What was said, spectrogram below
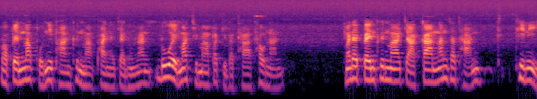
ก็เป็นมรรคผลนิพพานขึ้นมาภายในใจตรงนั้น ด้วยมัชฌิมาปฏิปทาเท่านั้น ไม่ได้เป็นขึ้นมาจากการนั้นสถานที่นี่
